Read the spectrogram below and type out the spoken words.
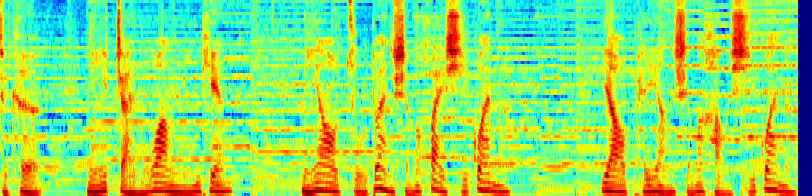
此刻，你展望明天，你要阻断什么坏习惯呢？要培养什么好习惯呢？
